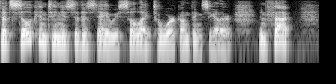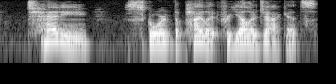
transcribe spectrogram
that still continues to this day. We still like to work on things together. In fact, Teddy scored the pilot for Yellow Jackets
